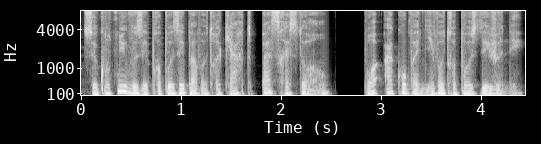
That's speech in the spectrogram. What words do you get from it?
Ce contenu vous est proposé par votre carte Passe Restaurant pour accompagner votre pause déjeuner.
